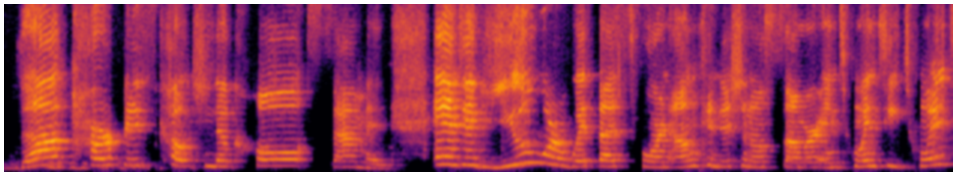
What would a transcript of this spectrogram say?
the purpose coach, Nicole Salmon. And if you were with us for an unconditional summer in 2020,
